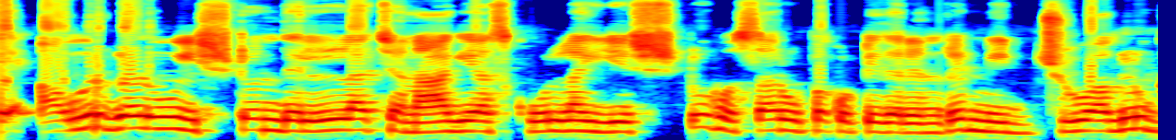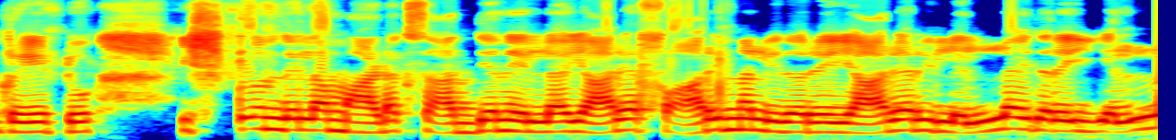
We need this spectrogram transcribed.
ಅವ್ರುಗಳು ಇಷ್ಟೊಂದೆಲ್ಲ ಚೆನ್ನಾಗಿ ಆ ಸ್ಕೂಲ್ನ ಎಷ್ಟು ಹೊಸ ರೂಪ ಕೊಟ್ಟಿದ್ದಾರೆ ಅಂದ್ರೆ ನಿಜವಾಗ್ಲೂ ಗ್ರೇಟ್ ಇಷ್ಟೊಂದೆಲ್ಲ ಮಾಡಕ್ ಸಾಧ್ಯನೇ ಇಲ್ಲ. ಯಾರ್ಯಾರು ಫಾರಿನ್ ಅಲ್ಲಿ ಇದಾರೆ ಯಾರ್ಯಾರು ಇಲ್ಲೆಲ್ಲ ಇದಾರೆ ಎಲ್ಲ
